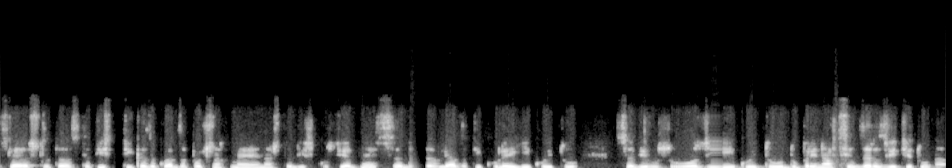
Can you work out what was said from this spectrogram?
следващата статистика, за която започнахме нашата дискусия днес, да влязат и колеги, които са вирусолози и които допринасят за развитието на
